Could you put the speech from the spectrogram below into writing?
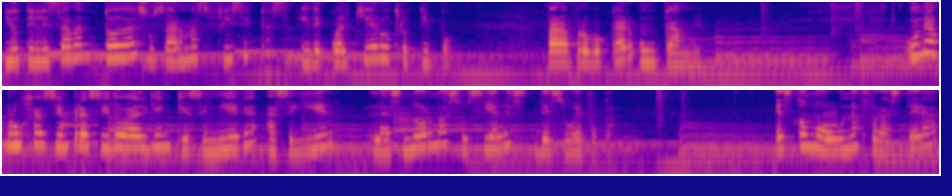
y utilizaban todas sus armas físicas y de cualquier otro tipo para provocar un cambio. Una bruja siempre ha sido alguien que se niega a seguir las normas sociales de su época. Es como una forastera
